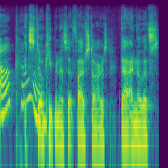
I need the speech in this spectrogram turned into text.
Oh, cool. It's still keeping us at five stars. That I know that's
